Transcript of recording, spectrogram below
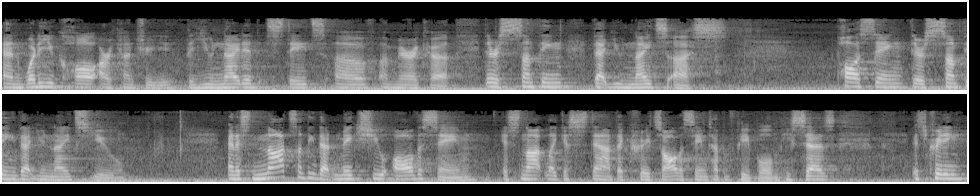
and what do you call our country? The United States of America. There is something that unites us. Paul is saying there's something that unites you. And it's not something that makes you all the same. It's not like a stamp that creates all the same type of people. He says it's creating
